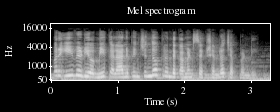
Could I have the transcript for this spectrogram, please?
మరి ఈ వీడియో మీకు ఎలా అనిపించిందో క్రింద కమెంట్ సెక్షన్లో చెప్పండి.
